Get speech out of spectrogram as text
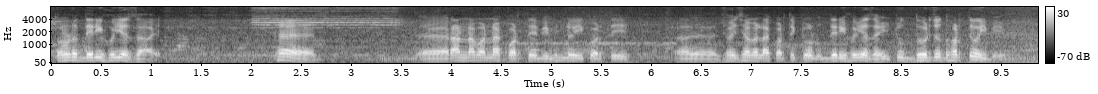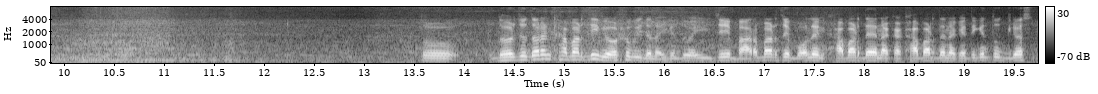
তখন ওটা দেরি হইয়া যায়। হ্যাঁ রান্না বান্না করতে, বিভিন্ন ই করতে ঝামেলা করতে একটু দেরি হইয়া যায়, একটু ধৈর্য ধরতে হইবে। তো ধৈর্য ধরেন খাবার দিবে, অসুবিধা নাই, কিন্তু এই যে বারবার যে বলেন খাবার দেয় না খাবার দেয় না এতে কিন্তু গৃহস্থ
